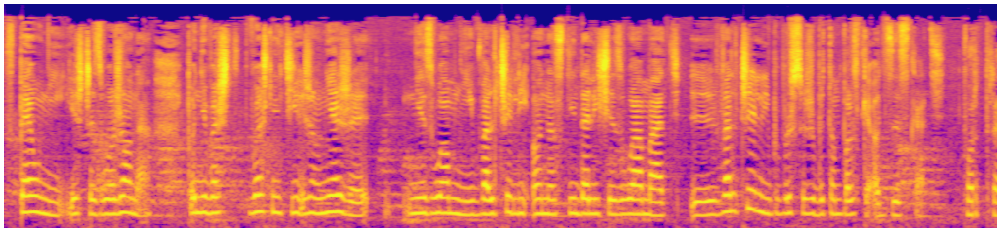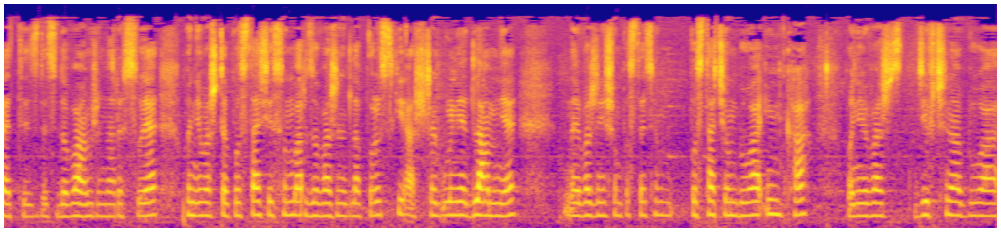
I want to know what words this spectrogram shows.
w pełni jeszcze złożona, ponieważ właśnie ci żołnierze niezłomni walczyli o nas, nie dali się złamać, yy, walczyli po prostu, żeby tą Polskę odzyskać. Portrety zdecydowałam, że narysuję, ponieważ te postacie są bardzo ważne dla Polski, a szczególnie dla mnie. Najważniejszą postacią, postacią była Imka, ponieważ dziewczyna była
